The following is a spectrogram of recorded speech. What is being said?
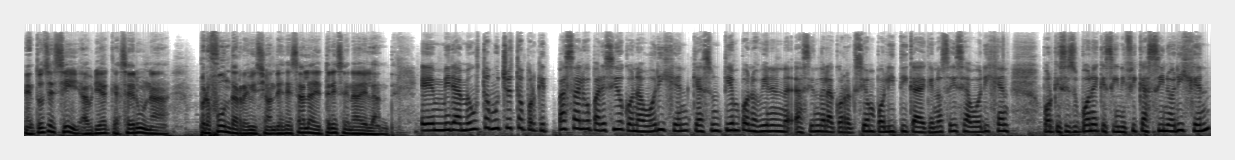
Entonces sí, habría que hacer una profunda revisión desde sala de tres en adelante. Eh, mira, me gusta mucho esto porque pasa algo parecido con aborigen, que hace un tiempo nos vienen haciendo la corrección política de que no se dice aborigen porque se supone que significa sin origen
